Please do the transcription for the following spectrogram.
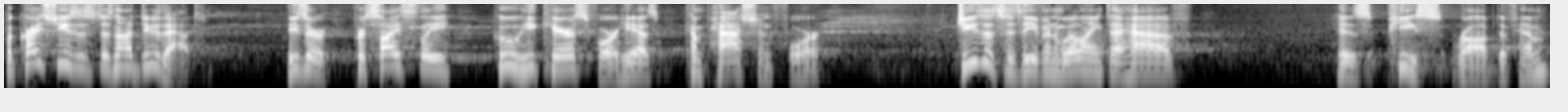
But Christ Jesus does not do that. These are precisely who he cares for, he has compassion for. Jesus is even willing to have his peace robbed of him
